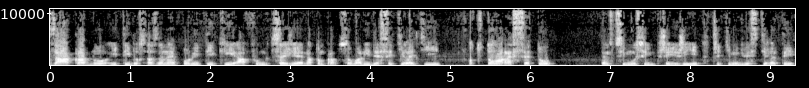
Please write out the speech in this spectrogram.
základnu i ty dosazené politiky a funkce, že na tom pracovali desetiletí od toho resetu, ten si musím přijřít, před těmi 200 lety,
